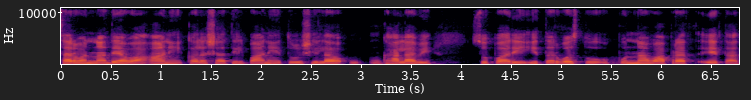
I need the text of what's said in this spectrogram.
सर्वांना द्यावा आणि कलशातील पाणी तुळशीला घालावे. सुपारी इतर वस्तू पुन्हा वापरात येतात.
